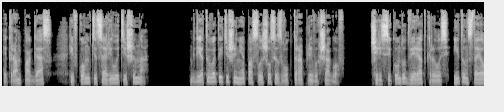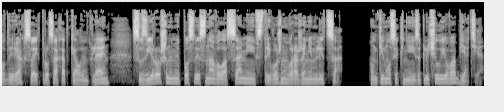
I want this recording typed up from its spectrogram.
экран погас, и в комнате царила тишина. Где-то в этой тишине послышался звук торопливых шагов. Через секунду дверь открылась. Итан стоял в дверях в своих трусах от Calvin Klein с взъерошенными после сна волосами и встревоженным выражением лица. Он кинулся к ней и заключил ее в объятия.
